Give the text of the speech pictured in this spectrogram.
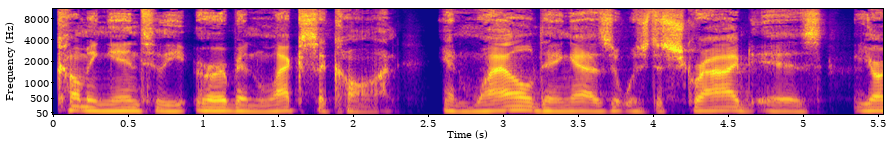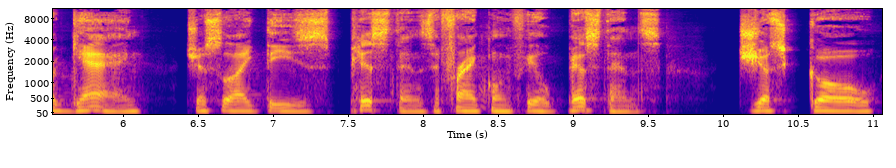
coming into the urban lexicon. And wilding, as it was described, is your gang, just like these Pistons, the Franklin Field Pistons, just go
